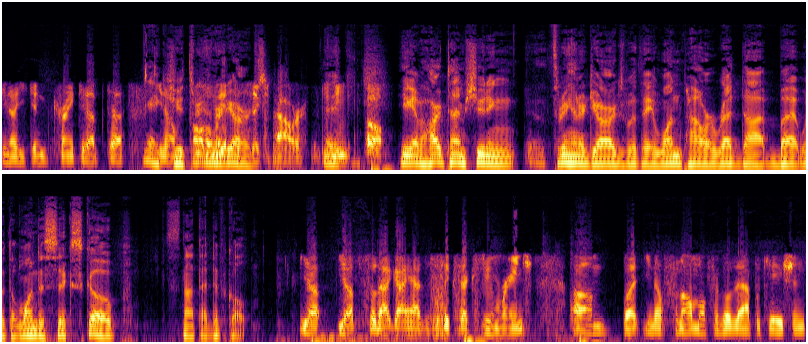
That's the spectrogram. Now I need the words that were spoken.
you know, you can crank it up to, yeah, you know, all the way yards. to six power. Mm-hmm. oh, you have a hard time shooting 300 yards with a one power red dot, but with a one to six scope, it's not that difficult. Yep, yep. So that guy has a 6x zoom range, um, but you know, phenomenal for those applications.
